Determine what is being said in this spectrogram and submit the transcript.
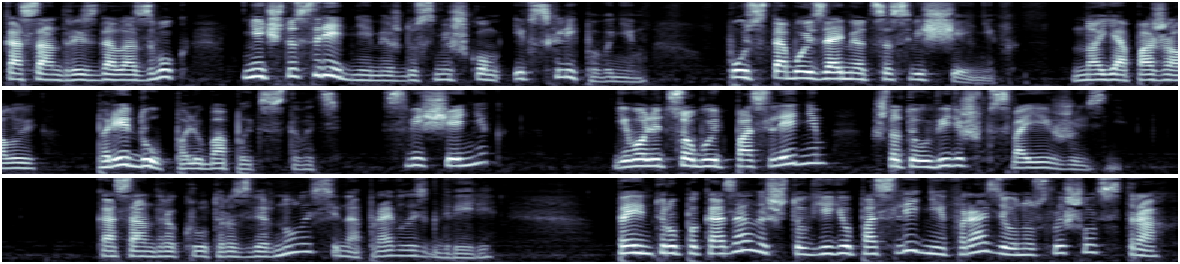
Кассандра издала звук, нечто среднее между смешком и всхлипыванием. «Пусть тобой займется священник, но я, пожалуй, приду полюбопытствовать». «Священник? Его лицо будет последним, что ты увидишь в своей жизни». Кассандра круто развернулась и направилась к двери. Пейнтеру показалось, что в ее последней фразе он услышал страх.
